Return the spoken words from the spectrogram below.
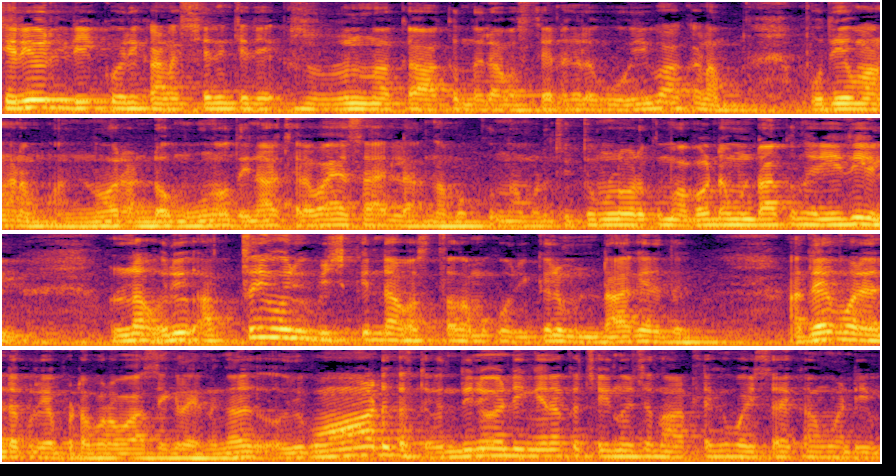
ചെറിയൊരു ലീക്ക് ഒരു കണക്ഷനും ചെറിയ ഒക്കെ ആക്കുന്ന ഒരു അവസ്ഥ ഉണ്ടെങ്കിൽ ഒഴിവാക്കണം. പുതിയ വാങ്ങണം. ഒന്നോ രണ്ടോ മൂന്നോ ദിനാർ ചിലവായ സാരില്ല നമുക്കും നമ്മുടെ ചുറ്റുമുള്ളവർക്കും അപകടം ഉണ്ടാക്കുന്ന രീതിയിൽ ഉള്ള ഒരു അത്രയും ഒരു പിശുക്കിന്റെ അവസ്ഥ നമുക്ക് ഒരിക്കലും ഉണ്ടാകരുത്. അതേപോലെ എന്റെ പ്രിയപ്പെട്ട പ്രവാസികളെ നിങ്ങൾ ഒരുപാട് കഷ്ടം എന്തിനു വേണ്ടി ഇങ്ങനെയൊക്കെ ചെയ്യുന്ന വെച്ചാൽ നാട്ടിലേക്ക് പൈസ അയക്കാൻ വേണ്ടിയും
